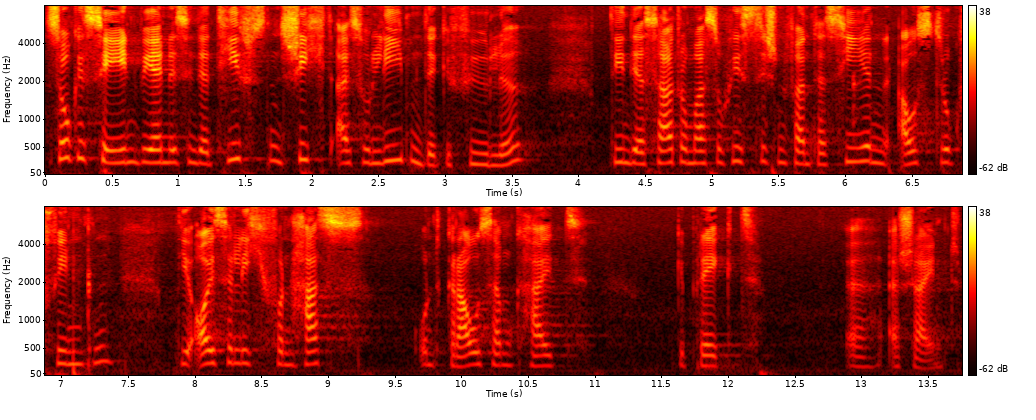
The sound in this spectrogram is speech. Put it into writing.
So gesehen wären es in der tiefsten Schicht also liebende Gefühle, die in der sadomasochistischen Fantasien Ausdruck finden, die äußerlich von Hass und Grausamkeit geprägt äh, erscheint.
